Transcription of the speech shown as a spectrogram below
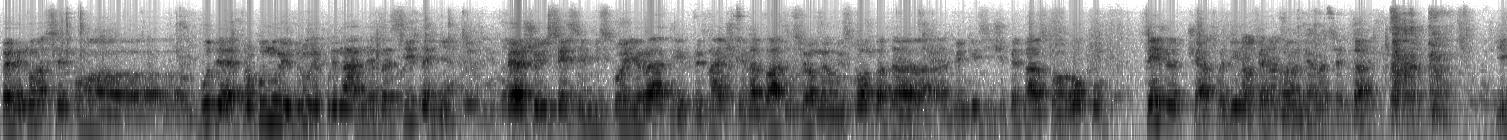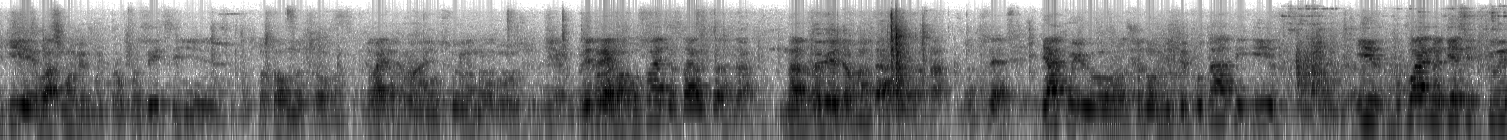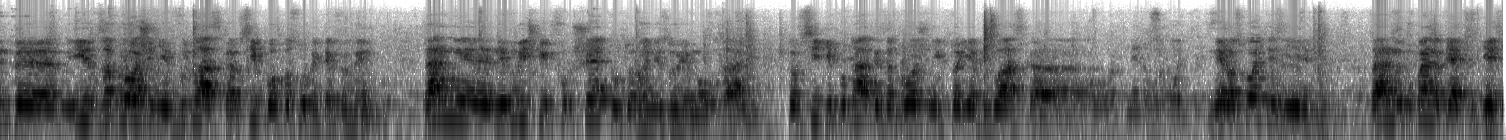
Переносимо, буде, пропоную друге пленарне засідання першої сесії міської ради призначити на 27 листопада 2015 року в цей же час, в 11.00. Які у вас можуть бути пропозиції стосовно цього? Давайте проголосуємо. Не треба голосувати, це ставиться на До. Да? Ну, все. Дякую, шановні депутати. І, і буквально 10 хвилин е, і запрошені, будь ласка, всі послухайте хвилинку. Зараз ми невеличкий фуршет тут організуємо в залі. То всі депутати запрошені, хто є, будь ласка, Не розходьтесь. не розходьтесь і зараз ми буквально 5-10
